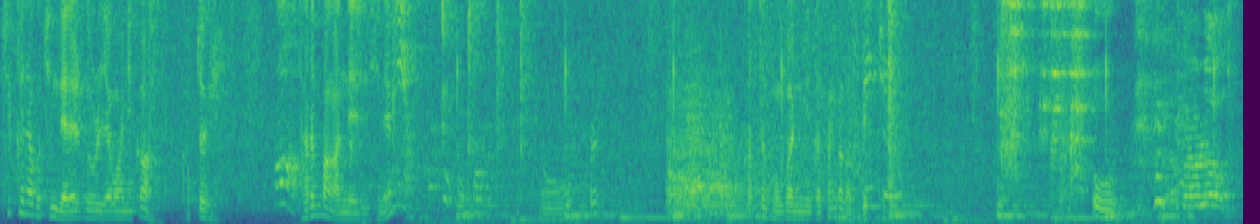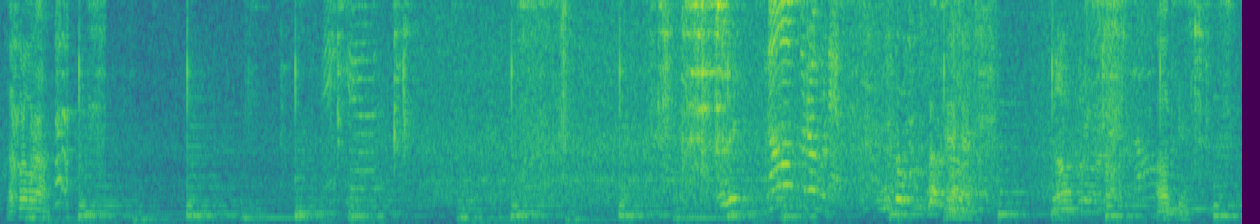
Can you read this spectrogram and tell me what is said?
체크하고 짐 내려놓으려고 하니까 갑자기 다른 방 안내해 주시네? 어, 그래? 같은 공간이니까 상관없겠죠 오우 나쁘라블라 No problem.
